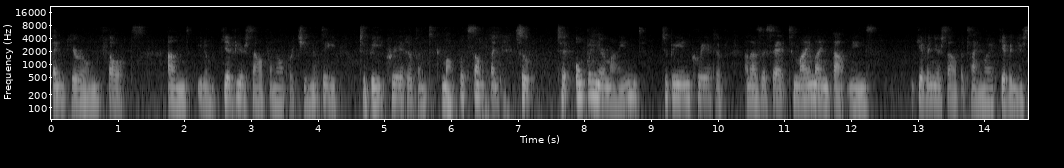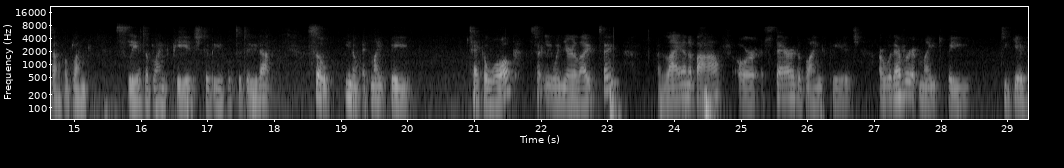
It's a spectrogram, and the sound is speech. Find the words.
think your own thoughts and you know give yourself an opportunity to be creative and to come up with something. So to open your mind to being creative. And as I said, to my mind, that means giving yourself a time out, giving yourself a blank slate, a blank page to be able to do that. So, you know, it might be take a walk, certainly when you're allowed to, or lie in a bath, or stare at a blank page, or whatever it might be to give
